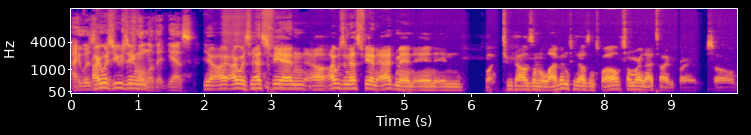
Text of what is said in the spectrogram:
I was I was using control of it. Yes. Yeah, I, I was SVN. Uh, I was an SVN admin in in what 2011 2012 somewhere in that time frame so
